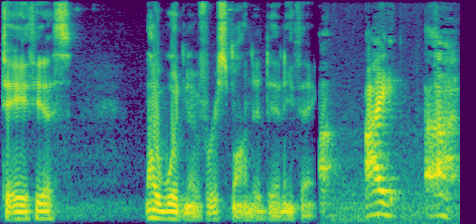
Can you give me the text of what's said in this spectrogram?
to atheists, I wouldn't have responded to anything. I. Uh,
